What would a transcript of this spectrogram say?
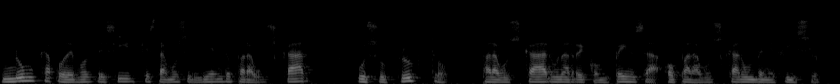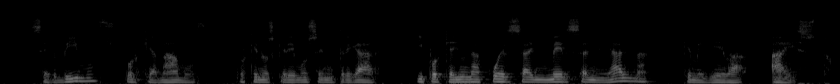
Nunca podemos decir que estamos sirviendo para buscar usufructo, para buscar una recompensa o para buscar un beneficio. Servimos porque amamos, porque nos queremos entregar y porque hay una fuerza inmersa en mi alma que me lleva a esto.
